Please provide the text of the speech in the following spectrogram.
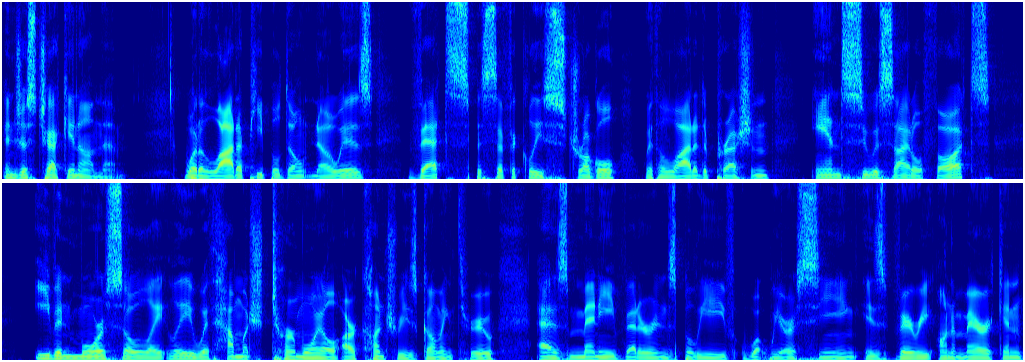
and just check in on them. What a lot of people don't know is vets specifically struggle with a lot of depression and suicidal thoughts, even more so lately with how much turmoil our country is going through, as many veterans believe what we are seeing is very un American.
